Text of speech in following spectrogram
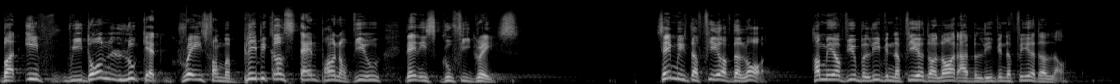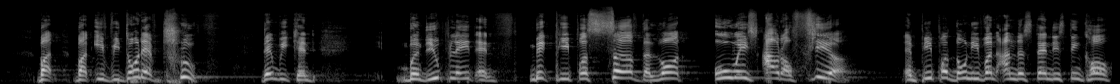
but if we don't look at grace from a biblical standpoint of view, then it's goofy grace. Same with the fear of the Lord. How many of you believe in the fear of the Lord? I believe in the fear of the Lord. But but if we don't have truth, then we can manipulate and make people serve the Lord always out of fear. And people don't even understand this thing called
